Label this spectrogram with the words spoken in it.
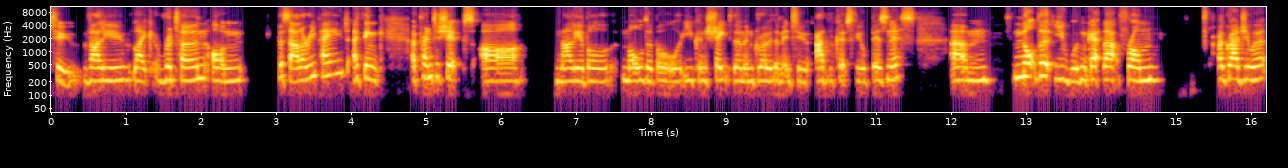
to value, like return on the salary paid. I think apprenticeships are malleable, moldable. You can shape them and grow them into advocates for your business. Um, not that you wouldn't get that from a graduate,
